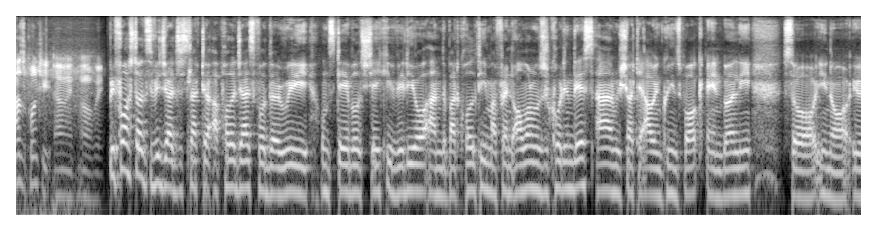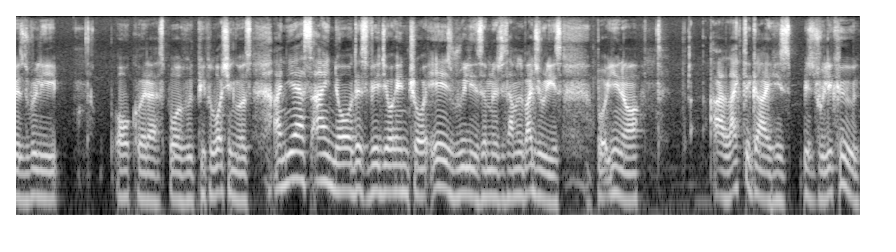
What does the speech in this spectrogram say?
how's the quality? I mean, oh wait. Before I start this video, I'd just like to apologize for the really unstable, shaky video and the bad quality. My friend Omar was recording this and we shot it out in Queen's Park in Burnley. So, you know, it was really awkward, I suppose, with people watching us. And yes, I know this video intro is really similar to Samuel Badgery's, but you know, I like the guy, he's, he's really cool.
